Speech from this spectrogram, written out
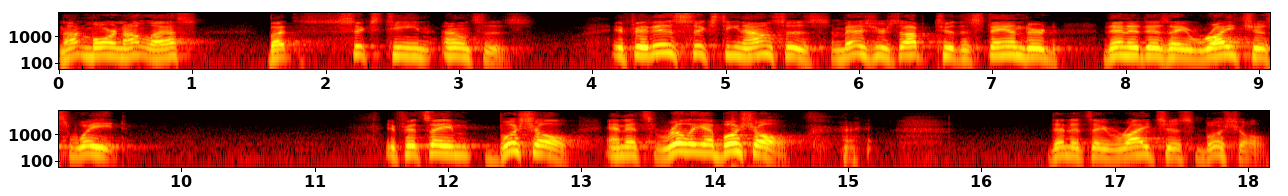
Not more, not less, but 16 ounces. If it is 16 ounces, measures up to the standard, then it is a righteous weight. If it's a bushel and it's really a bushel, then it's a righteous bushel.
